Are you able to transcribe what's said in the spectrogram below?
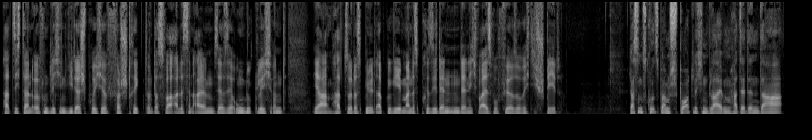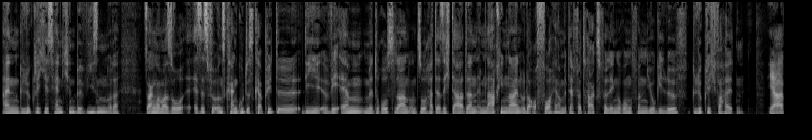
hat sich dann öffentlich in Widersprüche verstrickt und das war alles in allem sehr, sehr unglücklich und ja, hat so das Bild abgegeben eines Präsidenten, der nicht weiß, wofür er so richtig steht. Lass uns kurz beim Sportlichen bleiben. Hat er denn da ein glückliches Händchen bewiesen? Oder sagen wir mal so, es ist für uns kein gutes Kapitel, die WM mit Russland und so. Hat er sich da dann im Nachhinein oder auch vorher mit der Vertragsverlängerung von Jogi Löw glücklich verhalten? Ja,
